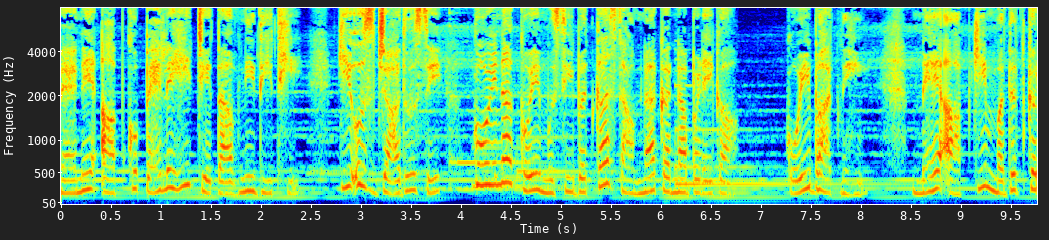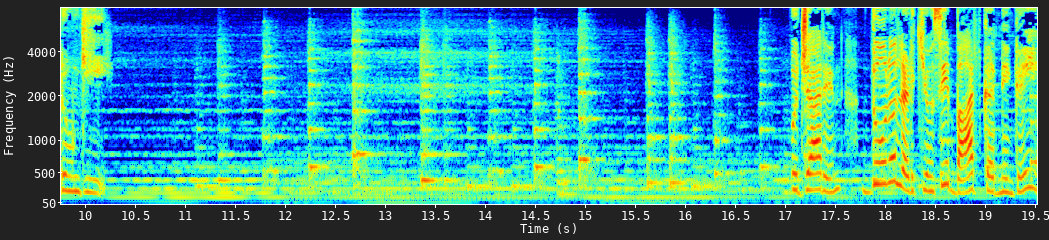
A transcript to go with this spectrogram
मैंने आपको पहले ही चेतावनी दी थी कि उस जादू से कोई ना कोई मुसीबत का सामना करना पड़ेगा। कोई बात नहीं, मैं आपकी मदद करूँगी। पुजारिन, दोनों लड़कियों से बात करने गई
